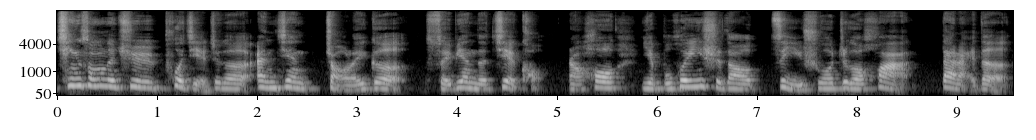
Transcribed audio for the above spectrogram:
轻松的去破解这个案件找了一个随便的借口，然后也不会意识到自己说这个话。带来的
